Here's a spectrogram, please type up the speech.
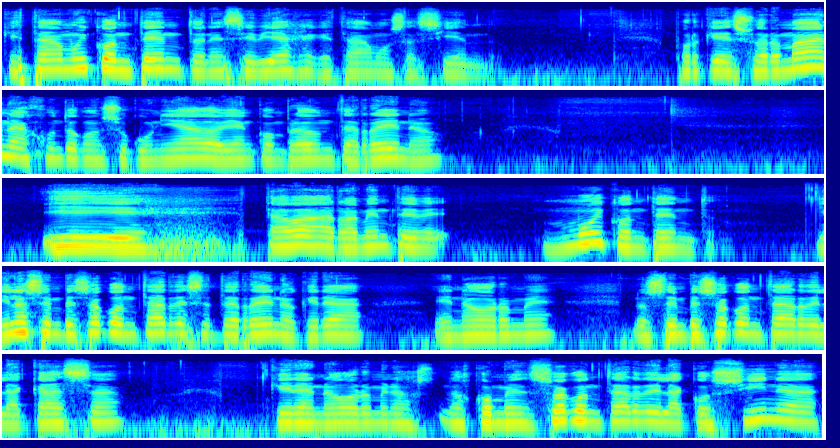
que estaba muy contento en ese viaje que estábamos haciendo, porque su hermana junto con su cuñado habían comprado un terreno y estaba realmente muy contento. Y él nos empezó a contar de ese terreno que era enorme, nos empezó a contar de la casa que era enorme, nos, comenzó a contar de la cocina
